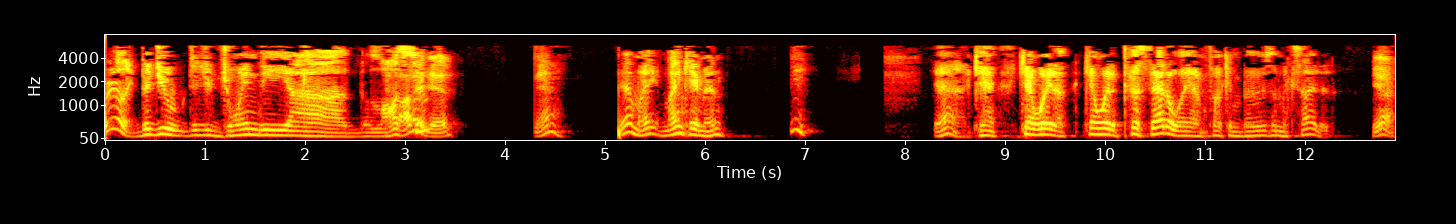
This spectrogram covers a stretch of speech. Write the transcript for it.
Really? Did you, did you join the, uh, the I thought I lawsuit? did. Yeah. Yeah, mine, mine came in. Hmm. Yeah, can't, can't wait to, can't wait to piss that away on fucking booze. I'm excited. Yeah.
